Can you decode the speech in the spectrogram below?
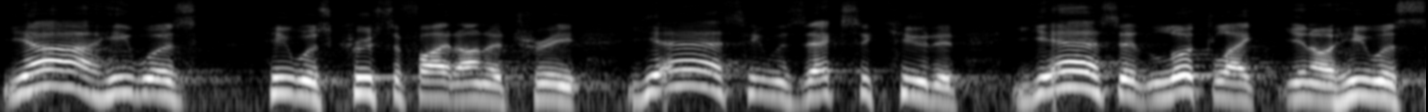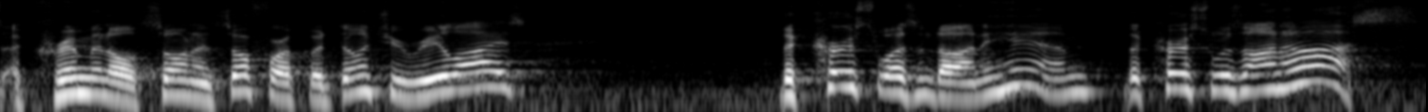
Yeah, He was he was crucified on a tree. Yes, he was executed. Yes, it looked like you know, he was a criminal, so on and so forth, but don't you realize the curse wasn't on him, the curse was on us.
